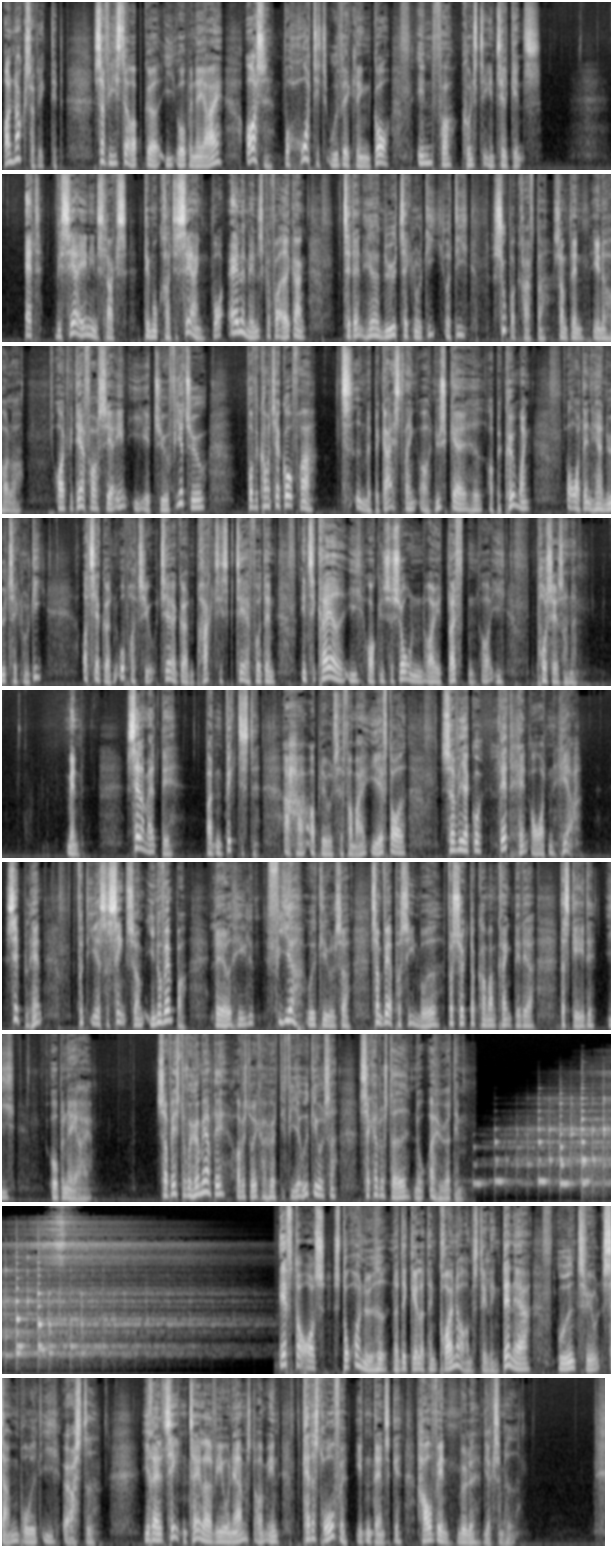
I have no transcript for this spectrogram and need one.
Og nok så vigtigt, så viste opgøret i OpenAI også, hvor hurtigt udviklingen går inden for kunstig intelligens. At vi ser ind i en slags demokratisering, hvor alle mennesker får adgang til den her nye teknologi og de superkræfter, som den indeholder. Og at vi derfor ser ind i et 2024, hvor vi kommer til at gå fra tiden med begejstring og nysgerrighed og bekymring over den her nye teknologi, og til at gøre den operativ, til at gøre den praktisk, til at få den integreret i organisationen og i driften og i processerne. Men selvom alt det var den vigtigste aha-oplevelse for mig i efteråret, så vil jeg gå let hen over den her. Simpelthen, fordi jeg så sent som i november lavede hele fire udgivelser, som hver på sin måde forsøgte at komme omkring det der, der skete i OpenAI. Så hvis du vil høre mere om det, og hvis du ikke har hørt de fire udgivelser, så kan du stadig nå at høre dem. Efterårets store nyhed, når det gælder den grønne omstilling, den er uden tvivl sammenbruddet i Ørsted. I realiteten taler vi jo nærmest om en katastrofe i den danske havvindmøllevirksomhed.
